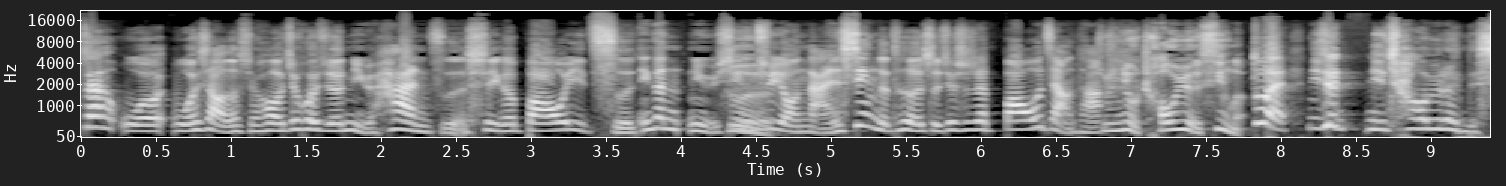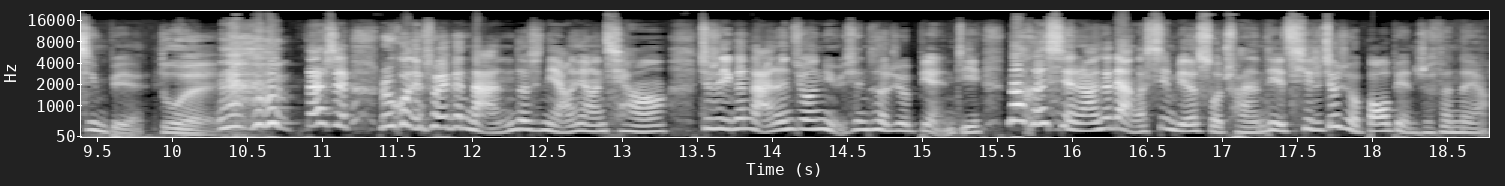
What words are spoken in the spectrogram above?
在我我小的时候就会觉得女汉子是一个褒义词，一个女性具有男性的特质，就是在褒奖她就。是你有超越性了。对，你就你超越了你的性别。对，但是如果你说一个男的是娘娘腔，就是一个男人具有女性特质就贬低，那很显然这两个性别所传递的气质就是有褒贬之分的呀。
